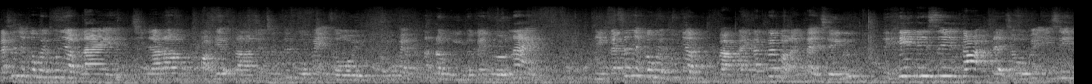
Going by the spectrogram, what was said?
Cái xác nhận công việc thu nhập này, chị đã gọi điện và sẽ trực tiếp bố mẹ rồi và bố mẹ cũng đã đồng ý với cái hướng này. Thì cái xác nhận công việc thu nhập và cái các phép bảo lãnh tài chính, thì khi đi xin, các bạn để cho bố mẹ đi xin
